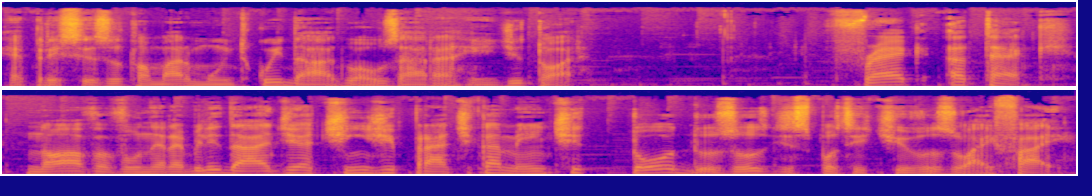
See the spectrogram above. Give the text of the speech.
é preciso tomar muito cuidado ao usar a rede Tor. Frag Attack, nova vulnerabilidade, atinge praticamente todos os dispositivos Wi-Fi.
